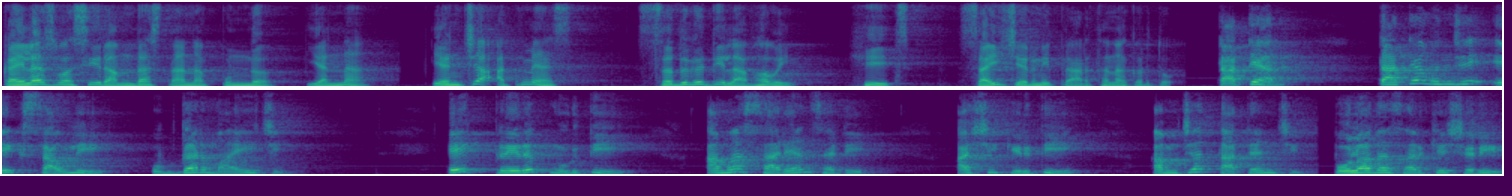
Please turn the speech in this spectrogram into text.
कैलासवासी रामदास नाना पुंड यांना यांच्या आत्म्यास सद्गती लाभावी हीच साईचरणी प्रार्थना करतो. तात्या तात्या म्हणजे एक सावली उबदार मायेची. एक प्रेरक मूर्ती आम्हा साऱ्यांसाठी अशी कीर्ती आमच्या तात्यांची. पोलादासारखे शरीर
